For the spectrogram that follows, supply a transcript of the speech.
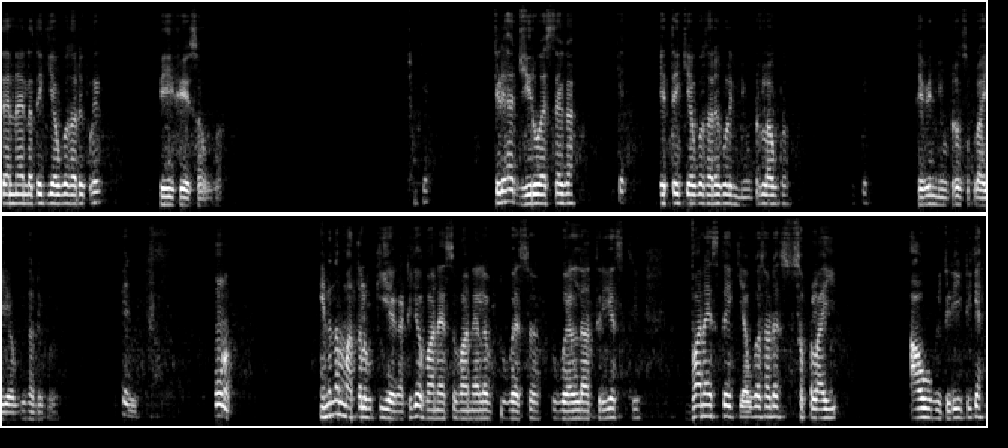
3L ਤੇ ਕੀ ਆਊਗਾ ਸਾਡੇ ਕੋਲੇ? B ਫੇਸ ਆਊਗਾ। ਠੀਕ ਹੈ? ਜਿਹੜਾ ਹੈ 0S ਹੈਗਾ, ਠੀਕ ਹੈ? ਇੱਥੇ ਕੀ ਆਊਗਾ ਸਾਡੇ ਕੋਲੇ? ਨਿਊਟਰਲ ਆਊਗਾ। ਓਕੇ ਤੇ ਵੀ ਨਿਊਟਰਲ ਸਪਲਾਈ ਆਊਗੀ ਸਾਡੇ ਕੋਲੇ। ਠੀਕ ਹੈ ਜੀ? ਹੁਣ, ਇਹਨਾਂ ਦਾ ਮਤਲਬ ਕੀ ਹੈਗਾ? ਠੀਕ ਹੈ? 1S 1L 2S 2L ਦਾ 3S 3 1S ਤੇ ਕੀ ਆਊਗਾ ਸਾਡਾ? ਸਪਲਾਈ ਆਊਗੀ ਜਿਹੜੀ, ਠੀਕ ਹੈ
